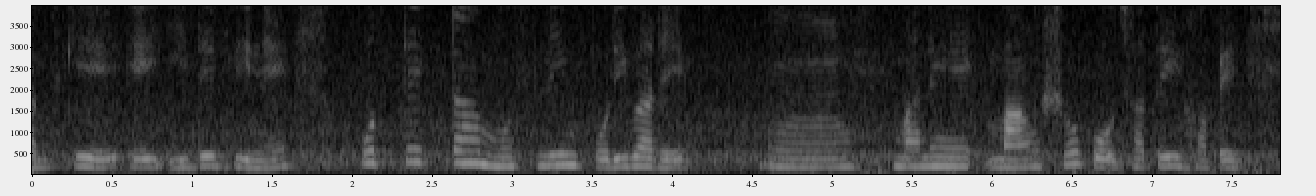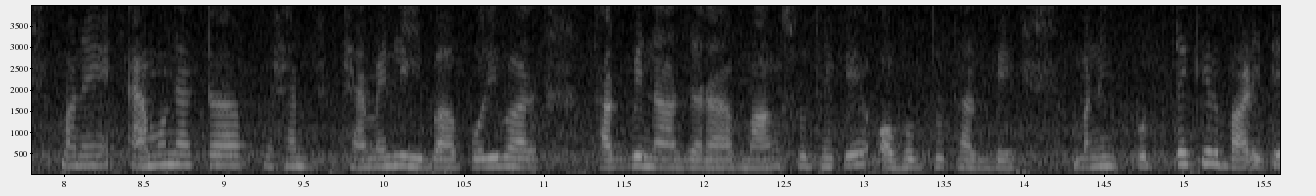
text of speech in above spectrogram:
আজকে এই ঈদের দিনে প্রত্যেকটা মুসলিম পরিবারে মানে মাংস পৌঁছাতেই হবে। মানে এমন একটা ফ্যামিলি বা পরিবার থাকবে না যারা মাংস থেকে অভুক্ত থাকবে। মানে প্রত্যেকের বাড়িতে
